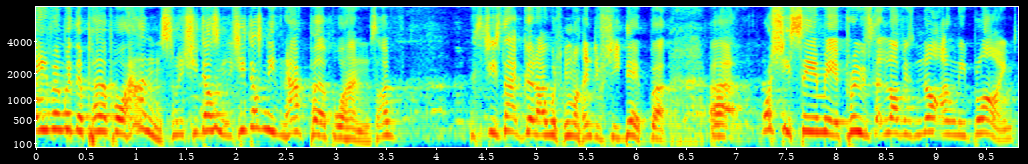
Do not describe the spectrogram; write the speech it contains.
even with the purple hands. Mean, she doesn't, she doesn't even have purple hands. I've, she's that good, I wouldn't mind if she did. But uh, what she's seeing me, it proves that love is not only blind,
